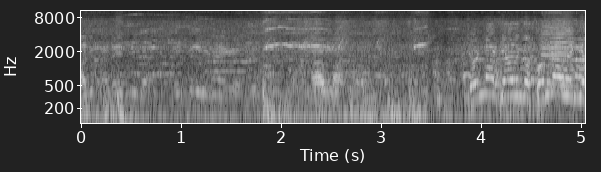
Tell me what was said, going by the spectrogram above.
அது கடைசியில ஆமா. சொன்னா கேளுங்க கொண்டாடுங்க.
